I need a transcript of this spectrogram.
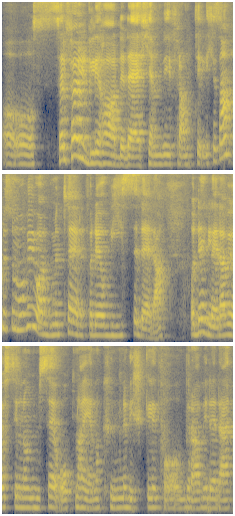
Og selvfølgelig har det det, kommer vi fram til. ikke sant? Men så må vi jo argumentere for det og vise det. da. Og det gleder vi oss til når museet åpner igjen, og kunne virkelig få grave i det der.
